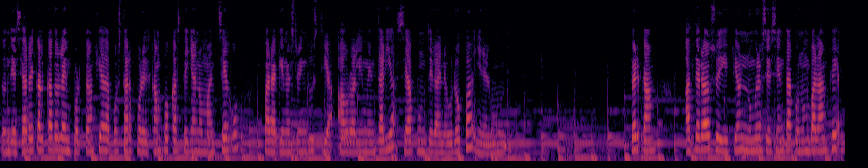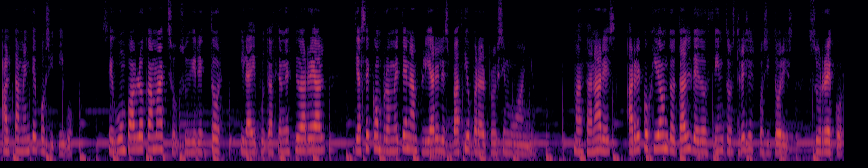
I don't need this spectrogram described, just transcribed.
donde se ha recalcado la importancia de apostar por el campo castellano-manchego para que nuestra industria agroalimentaria sea puntera en Europa y en el mundo. FERCAM ha cerrado su edición número 60 con un balance altamente positivo. Según Pablo Camacho, su director, y la Diputación de Ciudad Real, ya se comprometen a ampliar el espacio para el próximo año. Manzanares ha recogido un total de 203 expositores, su récord,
